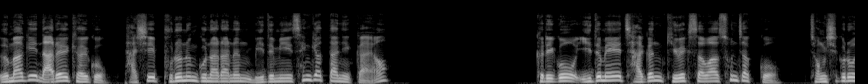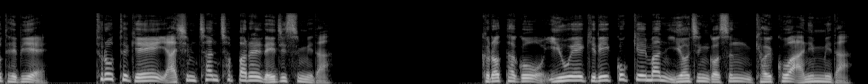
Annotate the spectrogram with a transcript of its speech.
음악이 나를 결국 다시 부르는구나라는 믿음이 생겼다니까요. 그리고 이듬해의 작은 기획사와 손잡고 정식으로 데뷔해 트로트계의 야심찬 첫발을 내딛습니다. 그렇다고 이후의 길이 꽃길만 이어진 것은 결코 아닙니다.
